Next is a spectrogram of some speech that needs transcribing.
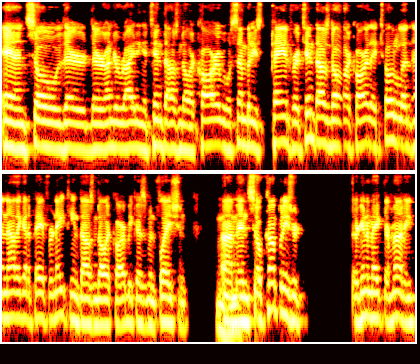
and so they're they're underwriting a ten thousand dollar car. Well, somebody's paying for a ten thousand dollar car, they total it, and now they got to pay for an eighteen thousand dollar car because of inflation. Mm-hmm. Um, and so companies are they're going to make their money,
